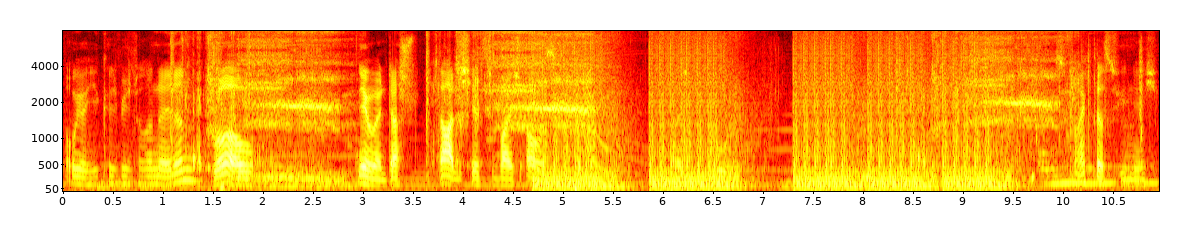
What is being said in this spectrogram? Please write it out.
Oh ja, hier kann ich mich noch dran erinnern. Wow. Ne, Moment, das lade ich jetzt weich aus. Das cool. Wieso fragt das Vieh nicht?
